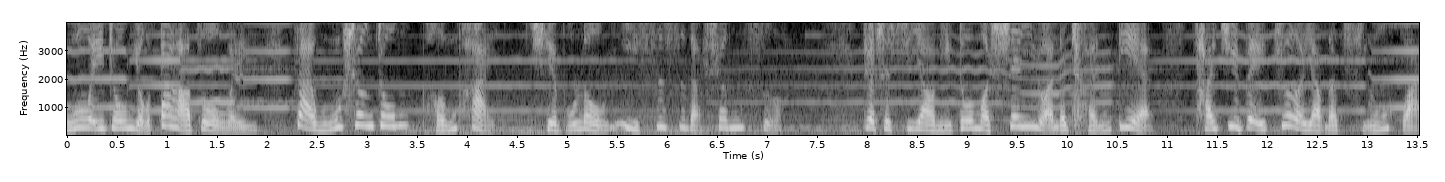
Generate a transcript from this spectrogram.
无为中有大作为，在无声中澎湃，却不露一丝丝的声色。这是需要你多么深远的沉淀，才具备这样的情怀。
